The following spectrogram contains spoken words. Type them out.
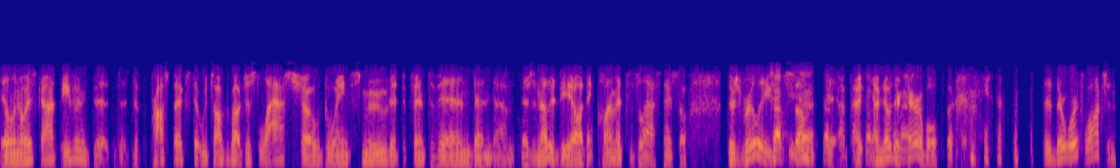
Illinois has got even the, the, the prospects that we talked about just last show, Dawuane Smoot at defensive end, and um, there's another deal. I think Clements is last name. So there's really Chunky, some. yeah, Chunky, I, Chunky I know they're Clement. terrible, but they're worth watching.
